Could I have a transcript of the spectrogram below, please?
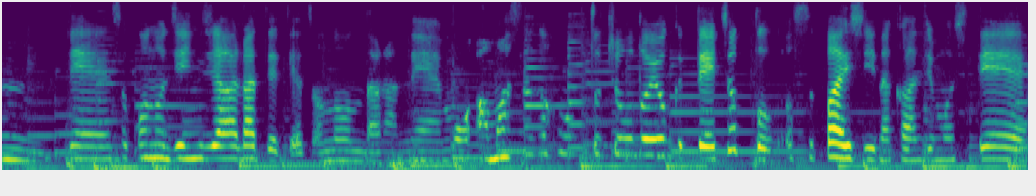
うん、でそこのジンジャーラテってやつを飲んだらねもう甘さがほんとちょうどよくてちょっとスパイシーな感じもして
